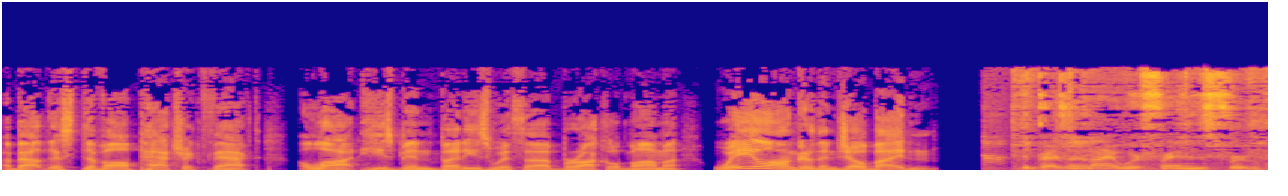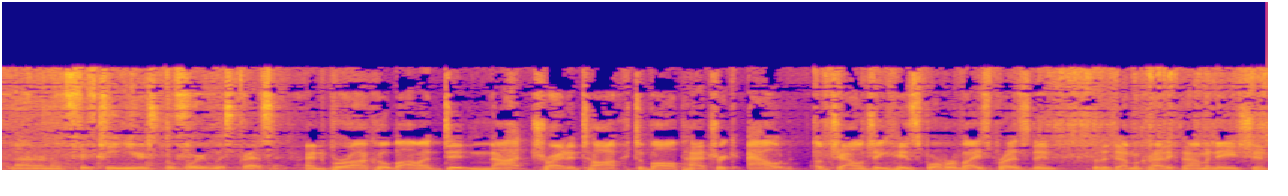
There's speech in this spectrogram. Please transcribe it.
about this Deval Patrick fact a lot. He's been buddies with uh, Barack Obama way longer than Joe Biden. The president and I were friends for, I don't know, 15 years before he was president. And Barack Obama did not try to talk Deval Patrick out of challenging his former vice president for the Democratic nomination.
